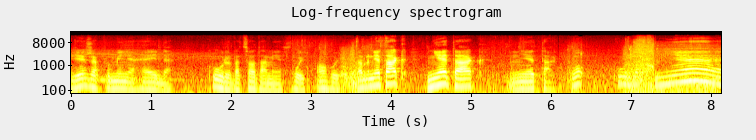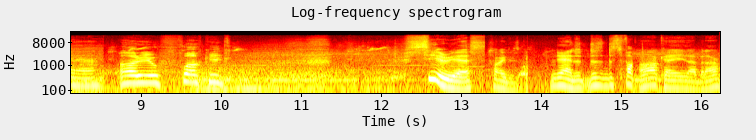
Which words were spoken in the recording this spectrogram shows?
Wieża płomienia Hejde. Kurwa, co tam jest? Chuj, o chuj. Dobra, nie tak, nie tak, nie tak. O, kurwa. Nie. Are you fucking serious? Fuck this. Nie, just, just fuck. Okej, dobra.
